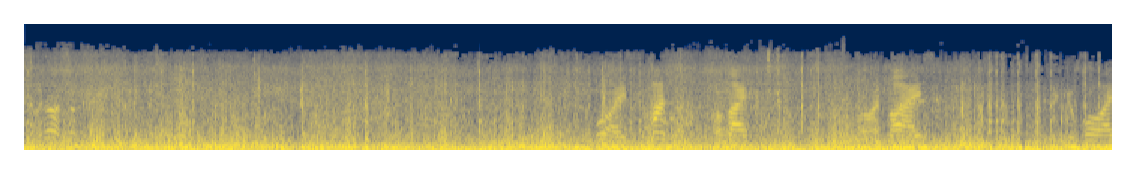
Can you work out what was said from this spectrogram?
Doing awesome. Good boy. Come on. On by. On by. Good boy.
